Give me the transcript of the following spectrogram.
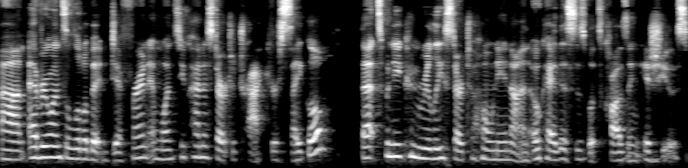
um, everyone's a little bit different. And once you kind of start to track your cycle that's when you can really start to hone in on okay this is what's causing issues.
